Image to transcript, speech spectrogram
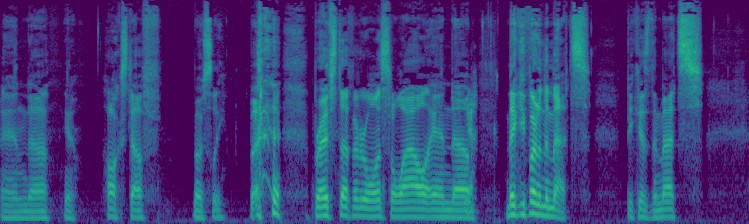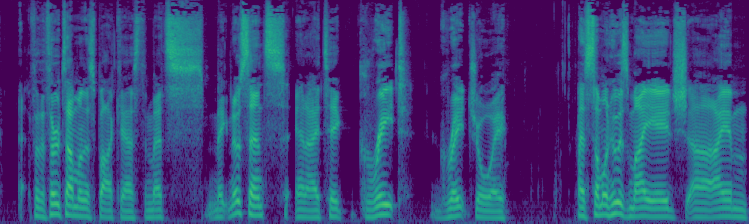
and uh, you know, Hawk stuff mostly, but Brave stuff every once in a while, and uh, Yeah. making fun of the Mets because the Mets, for the third time on this podcast, the Mets make no sense, and I take great, great joy as someone who is my age. Uh, I am.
